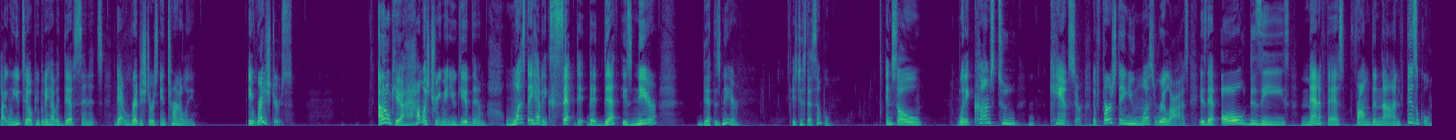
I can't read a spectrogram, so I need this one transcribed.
Like when you tell people they have a death sentence, that registers internally it registers. I don't care how much treatment you give them. Once they have accepted that death is near, death is near. It's just that simple. And so, when it comes to cancer, the first thing you must realize is that all disease manifests from the non physical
